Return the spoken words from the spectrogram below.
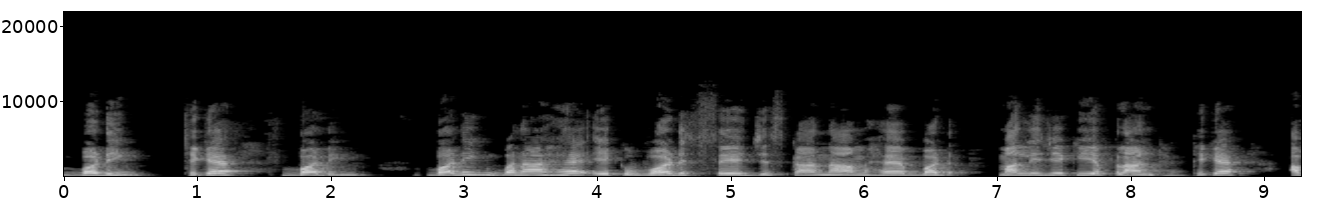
बर्डिंग ठीक है? बर्डिंग बर्डिंग बना है एक वर्ड से जिसका नाम है बड मान लीजिए कि ये प्लांट है, ठीक है? अब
